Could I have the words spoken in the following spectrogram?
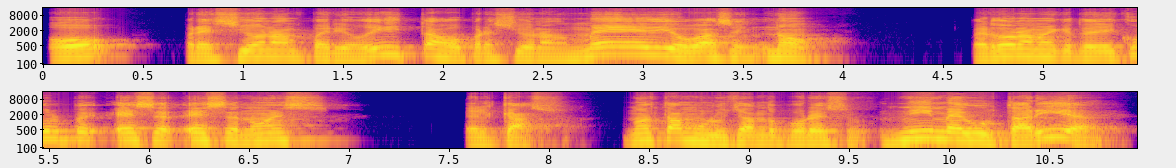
o presionan periodistas o presionan medios o hacen... No, perdóname que te disculpe, ese, ese no es el caso. No estamos luchando por eso. Ni me gustaría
